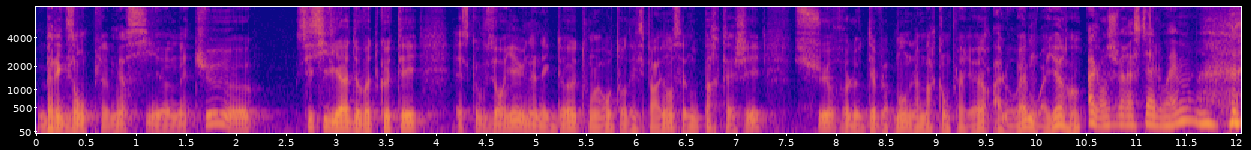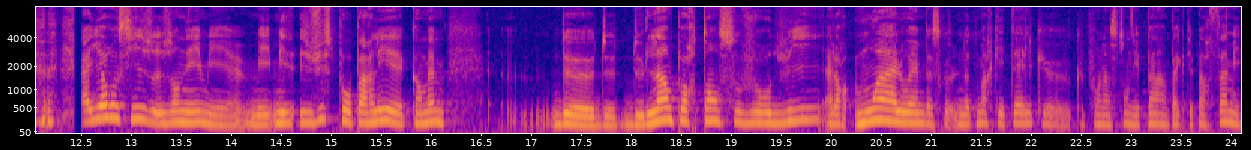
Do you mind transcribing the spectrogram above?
Bel exemple. Merci euh, Mathieu. Euh, Cécilia, de votre côté, est-ce que vous auriez une anecdote ou un retour d'expérience à nous partager sur le développement de la marque employeur à l'OM ou ailleurs hein? Alors, je vais rester à l'OM. ailleurs aussi, j'en ai, mais, mais, mais, juste pour parler quand même de, de, l'importance aujourd'hui, alors moins à l'OM, parce que notre marque est telle que, que pour l'instant on n'est pas impacté par ça, mais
